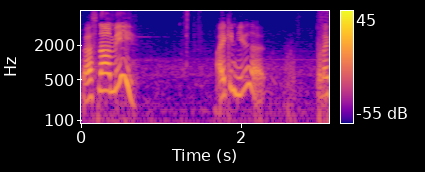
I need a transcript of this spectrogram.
That's not me. I can hear that. But I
